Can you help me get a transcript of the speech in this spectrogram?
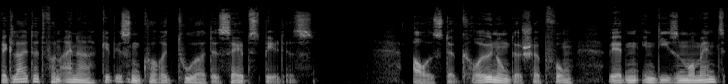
begleitet von einer gewissen Korrektur des Selbstbildes. Aus der Krönung der Schöpfung werden in diesem Moment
